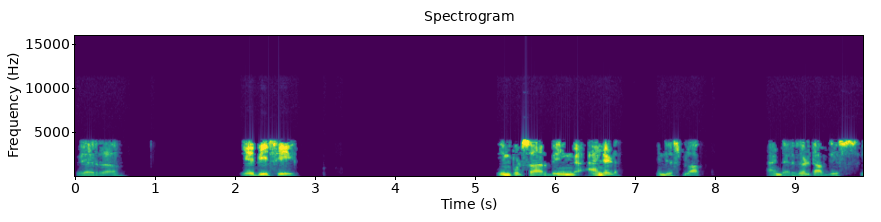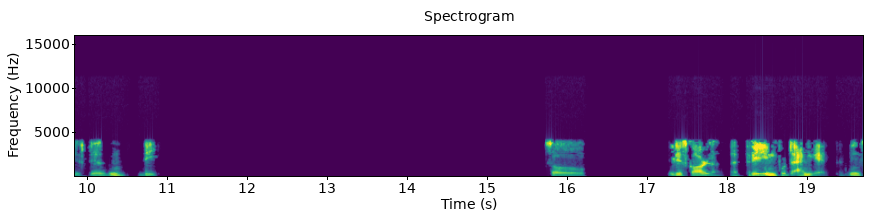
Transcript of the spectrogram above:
Where ABC inputs are being ANDed in this block and the result of this is placed in D. So it is called a 3 input AND gate. That means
